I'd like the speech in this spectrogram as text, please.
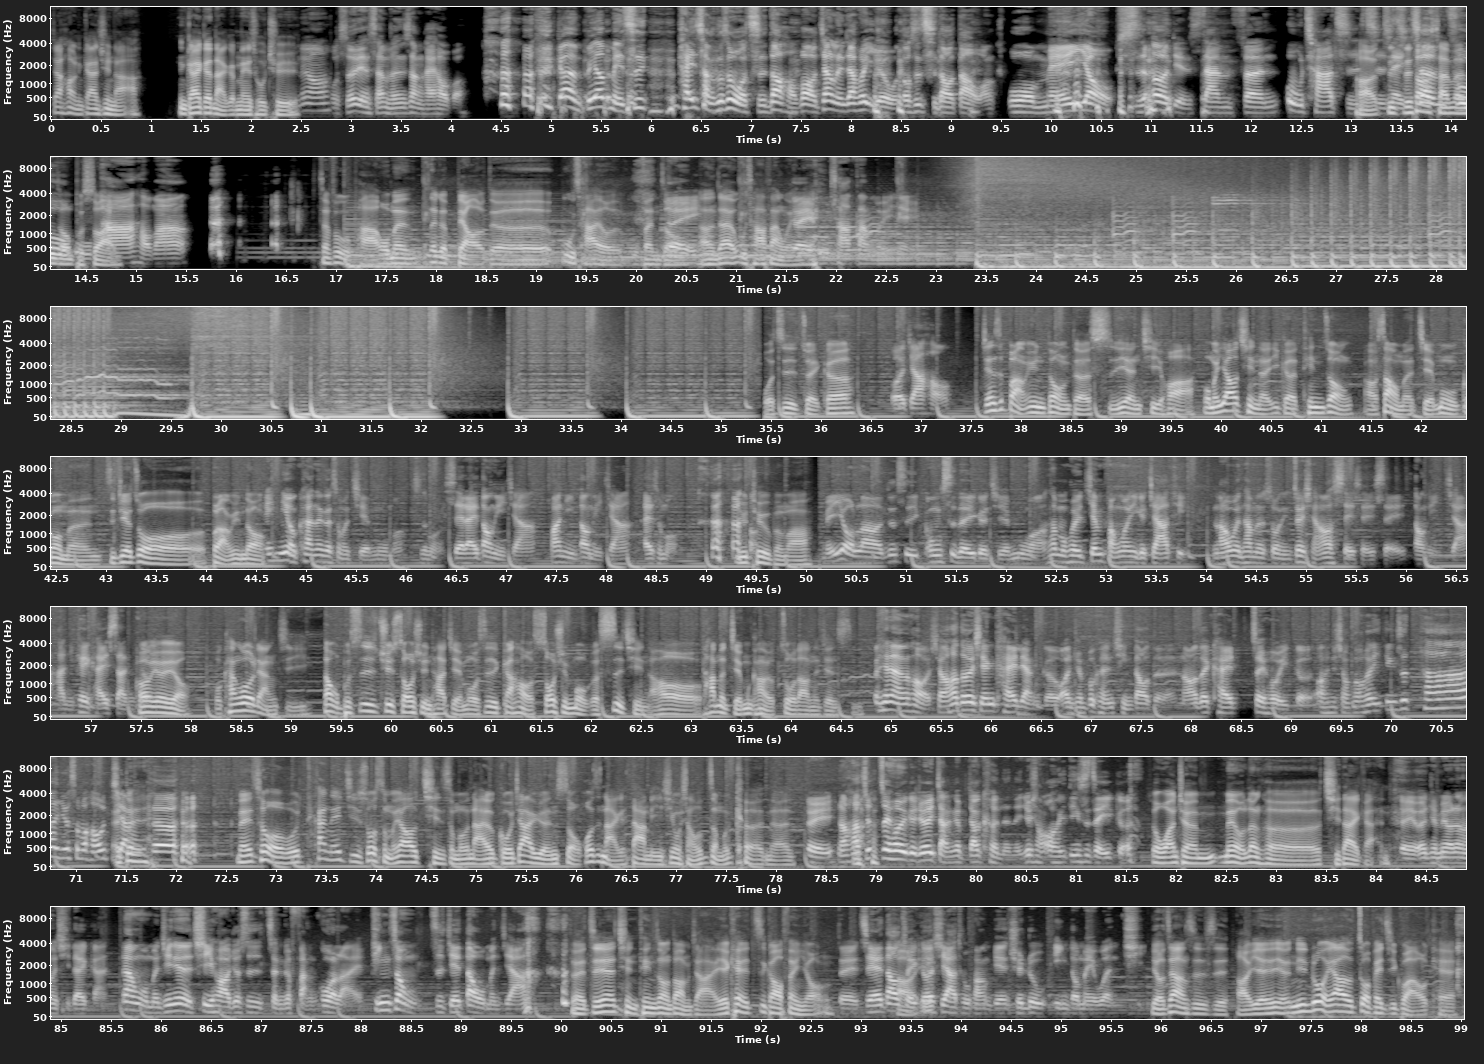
嘉豪，你刚才去哪？你刚才跟哪个妹出去？没有啊，我十二点三分上，还好吧？干，不要每次开场都是我迟到，好不好？这样人家会以为我都是迟到大王。我没有十二点三分误差值好之内，只迟到三分钟不算正负5%好吗？正负五趴，我们那个表的误差有五分钟，对然后在误差范围对，内。误差范围内。我是嘴哥，我是嘉豪，今天是布朗运动的实验计划，我们邀请了一个听众，哦上我们的节目，跟我们直接做布朗运动哎、你有看那个什么节目吗？是什么？谁来到你家？欢迎到你家，还是什么？YouTube 吗？没有啦，就是公司的一个节目啊，他们会先访问一个家庭，然后问他们说你最想要谁谁谁到你家，哈，你可以开三个。哦，有有有，我看过两集，但我不是去搜寻他节目，我是刚好搜寻某个事情，然后他们节目刚好有做到那件事。现在很好笑，他都会先开两个完全不可能请到的人，然后再开最后一个，哦，你就想说，哎，一定是他，有什么好讲哎的？没错，我看那集说什么要请什么哪个国家元首或是哪个大明星，我想说怎么可能？对，然后他就 最后一个就会讲一个比较可能的，你就想，哦，一定是这一个，就完全没有任何期待感。对，完全没有任何期待感。但我们今天的计划就是整个反过来，听众直接到我们家，对，直接请听众到我们家来，也可以自告奋勇。对，直接到嘴哥西雅图旁边去录音都没问题。有这样是不是？好，也也，你如果要坐飞机过来，OK。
